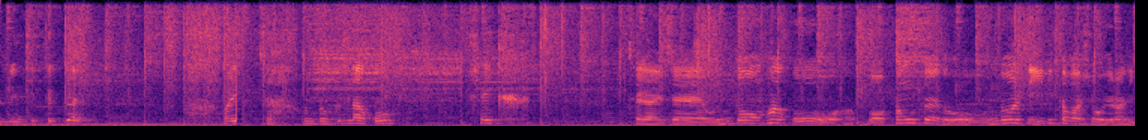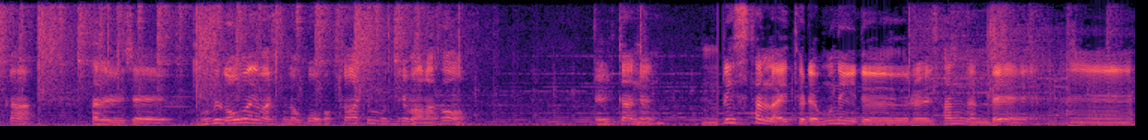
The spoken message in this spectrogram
링피트 끝. 빨리. 자 운동 끝나고 쉐이크. 제가 이제 운동하고 뭐 평소에도 운동할 때 2리터 마시고 이러니까 다들 이제 물을 너무 많이 마신다고 걱정하시는 분들이 많아서 일단은 음, 크리스탈 라이트 레모네이드를 샀는데 에,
